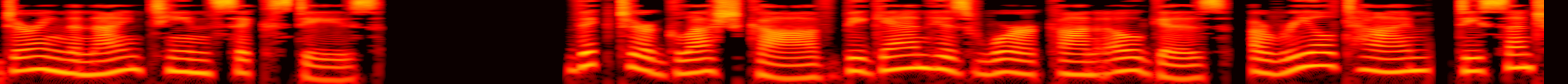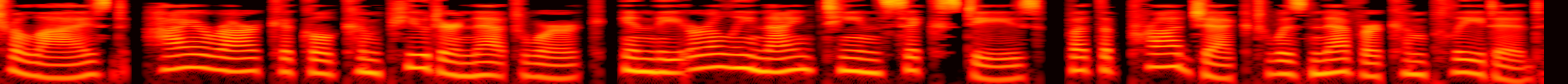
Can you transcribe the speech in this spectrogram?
during the 1960s. Viktor Glushkov began his work on OGAS, a real-time, decentralized, hierarchical computer network, in the early 1960s, but the project was never completed.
